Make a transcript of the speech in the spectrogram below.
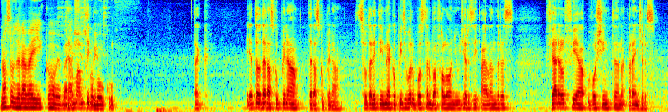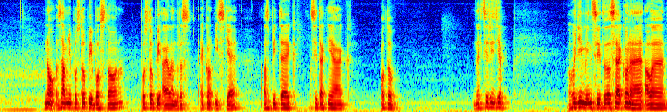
No jsem zvědavý, koho vybereš Já mám z klobouku. Tak je to teda skupina, teda skupina. jsou tady týmy jako Pittsburgh, Boston, Buffalo, New Jersey, Islanders, Philadelphia, Washington, Rangers. No, za mě postoupí Boston, postoupí Islanders, jako jistě, a zbytek si tak nějak o to, nechci říct, že hodí minci, to zase jako ne, ale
